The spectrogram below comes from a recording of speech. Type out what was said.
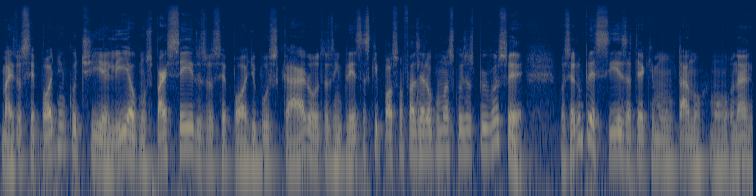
Mas você pode incutir ali alguns parceiros, você pode buscar outras empresas que possam fazer algumas coisas por você. Você não precisa ter que montar, no, né,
